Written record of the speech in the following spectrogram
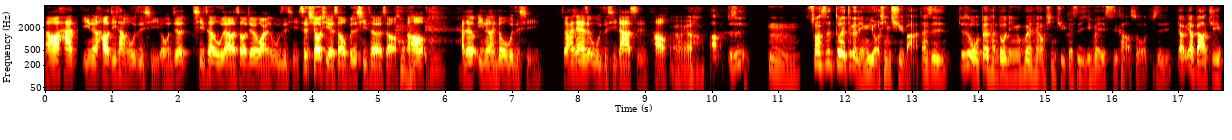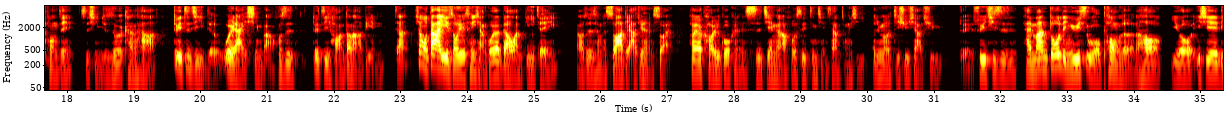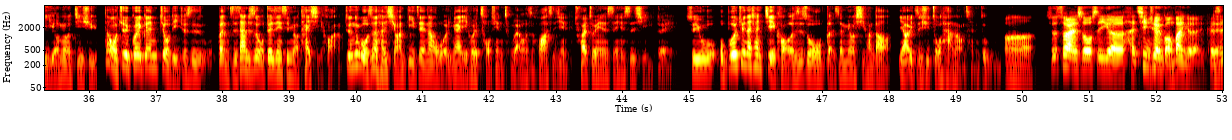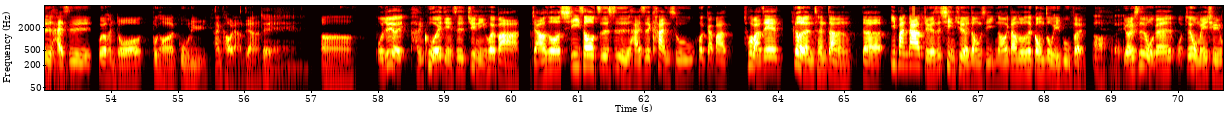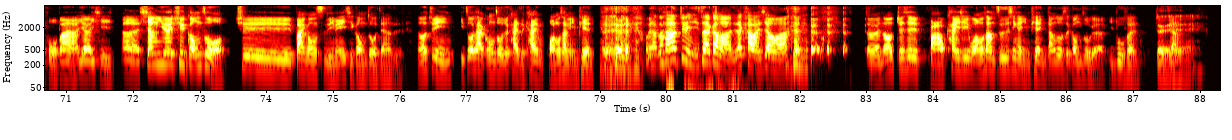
然后他赢了好几场五子棋，我们就骑车无聊的时候就会玩五子棋，是休息的时候，不是骑车的时候，然后他就赢了很多五子棋，所以他现在是五子棋大师。好，好，就是嗯，算是对这个领域有兴趣吧，但是就是我对很多领域会很有兴趣，可是也会思考说，就是要要不要继续碰这件事情，就是会看他。对自己的未来性吧，或是对自己好玩到哪边。这样，像我大一的时候也曾想过要不要玩 DJ，然后就是什么刷嗲就很帅，后来考虑过可能时间啊或是金钱上的东西，我就没有继续下去。对，所以其实还蛮多领域是我碰了，然后有一些理由没有继续。但我觉得归根究底，就是本质上就是我对这件事没有太喜欢。就如果我真的很喜欢 DJ，那我应该也会筹钱出来，或是花时间出来做一件这件事情。对，所以我我不会觉得那像借口，而是说我本身没有喜欢到要一直去做它那种程度。嗯，就虽然说是一个很兴趣很广泛的人，可是对还是会有很多不同的顾虑和考量。这样，对，嗯，我觉得有很酷的一点是，俊你会把，假如说吸收知识还是看书，会干把会把这些个人成长的，一般大家觉得是兴趣的东西，然后当做是工作的一部分。哦，对，有一次我跟我就是我们一群伙伴啊，要一起呃相约去工作，去办公室里面一起工作这样子。然后俊颖一坐下来工作就开始看网络上的影片，我想说哈，俊颖你是在干嘛？你在开玩笑吗？对，然后就是把我看一些网络上知识性的影片当做是工作的一部分。对，样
